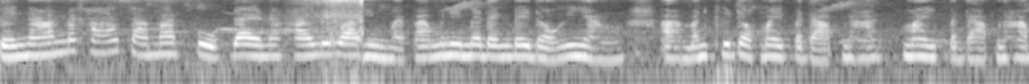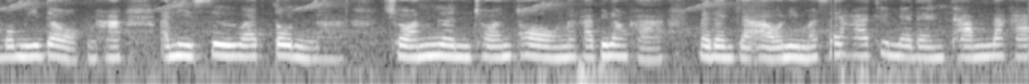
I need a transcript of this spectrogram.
สวยงามนะคะสามารถปลูกได้นะคะหรือว่าหิ่งไหมพระมณีแม่แดงได้ดอกอีหยังอ่ามันคือดอกไม้ประดับนะคะไม้ประดับนะคะบ่มีดอกนะคะ อันนี้ซื้อว่าต้นนะคะช้อนเงินช้อนทองนะคะ พี่น้องคะแม่แดงจะเอาอันนี้มาใส่นะคะที่แม่แดงทำนะคะ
